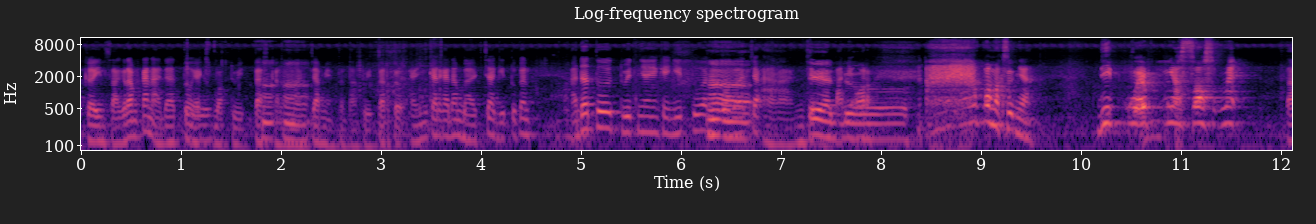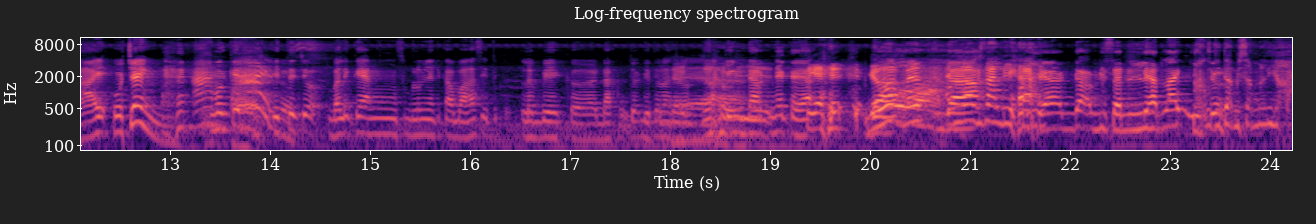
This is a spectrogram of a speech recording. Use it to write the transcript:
ke Instagram kan ada tuh Iya. export Twitter segala Heeh. macam yang tentang Twitter tuh. Aing kadang-kadang baca gitu kan. Ada tuh tweetnya yang kayak gituan gua Heeh. baca anjir Iya, apa nih aduh. orang. Apa maksudnya? Di webnya sosmed. Tai kucing. mungkin Apa itu cuk balik ke yang sebelumnya kita bahas itu lebih ke dark cuk gitu lah Cuk. Dark. saking darknya kayak gelap men Wah, nggak bisa lihat iya nggak bisa dilihat lagi Aku cuk tidak bisa melihat.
